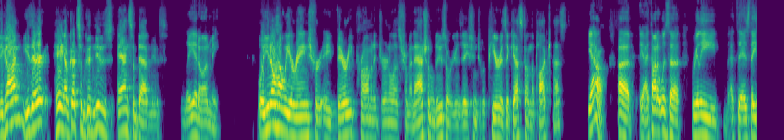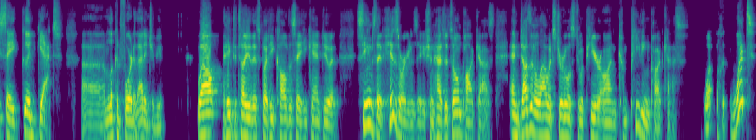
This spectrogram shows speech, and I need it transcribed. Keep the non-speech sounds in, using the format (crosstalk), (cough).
Niigaan, you there? Hey, I've got some good news and some bad news. Lay it on me. Well, you know how we arranged for a very prominent journalist from a national news organization to appear as a guest on the podcast? Yeah, uh, yeah. I thought it was a really, as they say, good get. Uh, I'm looking forward to that interview. Well, I hate to tell you this, but he called to say he can't do it. Seems that his organization has its own podcast and doesn't allow its journalists to appear on competing podcasts. What? What?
